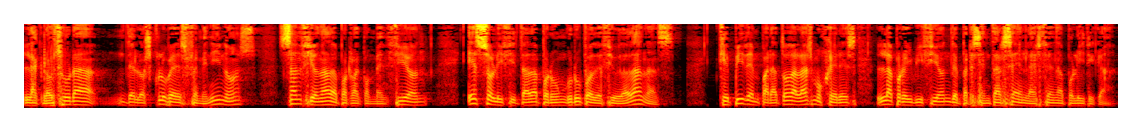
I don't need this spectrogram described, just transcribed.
La clausura de los clubes femeninos, sancionada por la Convención, es solicitada por un grupo de ciudadanas que piden para todas las mujeres la prohibición de presentarse en la escena política.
